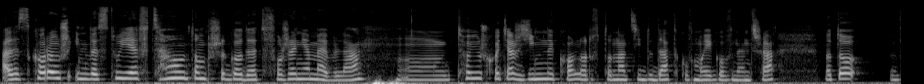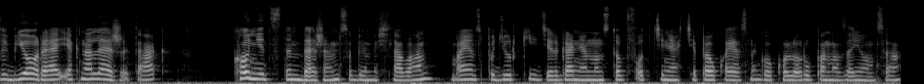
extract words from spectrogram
Ale skoro już inwestuję w całą tą przygodę tworzenia mebla, mm, to już chociaż zimny kolor w tonacji dodatków mojego wnętrza, no to wybiorę jak należy, tak? Koniec z tym beżem, sobie myślałam, mając podziurki i dziergania non-stop w odcieniach ciepełka jasnego koloru pana zająca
